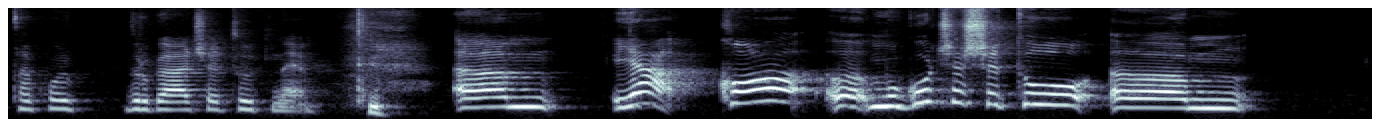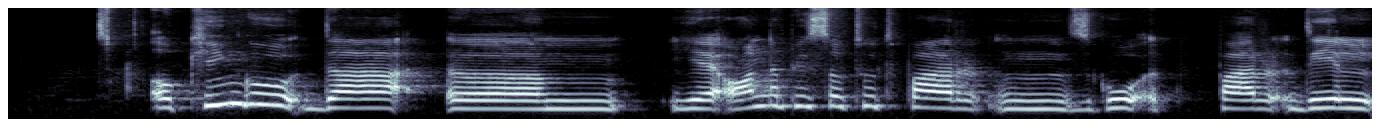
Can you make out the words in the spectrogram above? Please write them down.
tako drugače tudi ne. Um, ja, ko uh, mogoče še to um, o Kingu, da um, je on napisal tudi par, zgo, par del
